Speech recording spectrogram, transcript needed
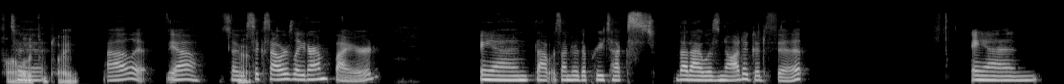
file a complaint. File it. Yeah. So yeah. six hours later, I'm fired. And that was under the pretext that I was not a good fit. And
